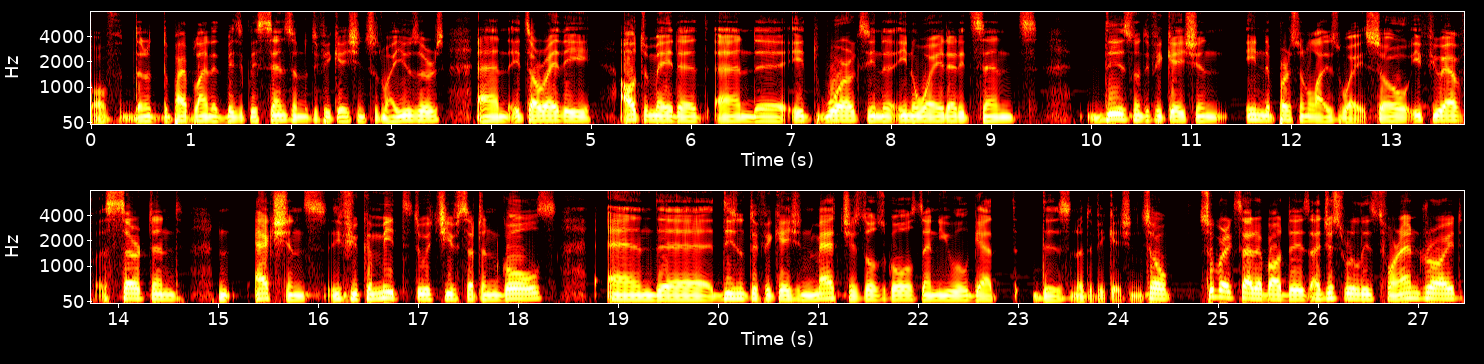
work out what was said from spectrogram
of the, the pipeline that basically sends the notifications to my users, and it's already automated and uh, it works in a, in a way that it sends this notification in a personalized way. So if you have certain actions, if you commit to achieve certain goals and uh, this notification matches those goals, then you will get this notification. So super excited about this. I just released for Android,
